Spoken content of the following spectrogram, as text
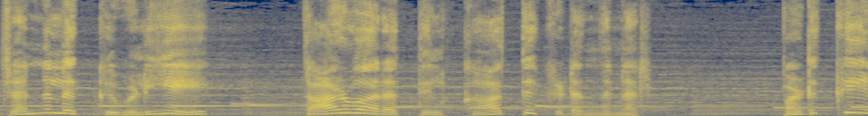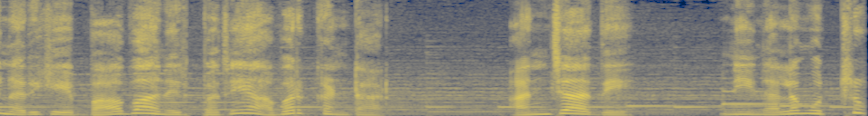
ஜன்னலுக்கு வெளியே தாழ்வாரத்தில் காத்து கிடந்தனர். படுக்கையின் அருகே பாபா நிற்பதை அவர் கண்டார். அஞ்சாதே நீ நலமுற்று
